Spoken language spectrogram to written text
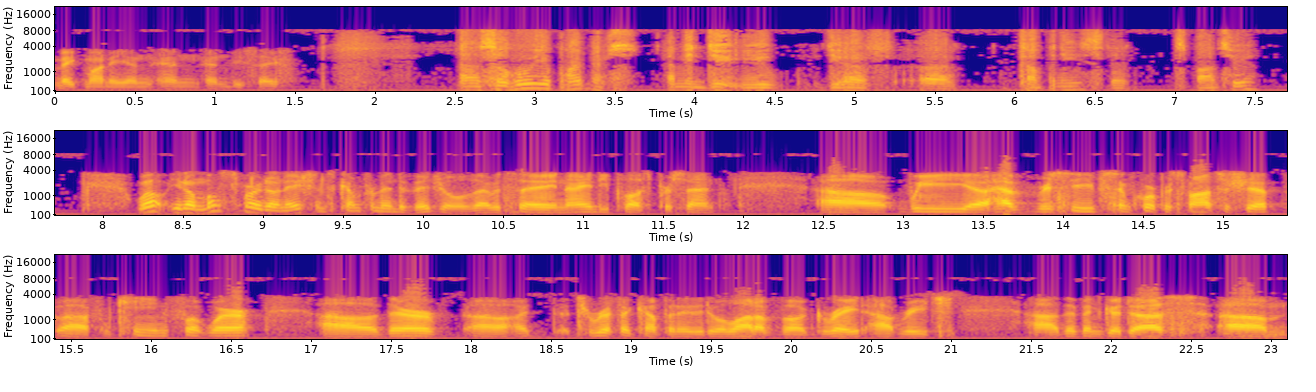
make money and and, and be safe. Uh, so who are your partners? I mean, do you do you have uh, companies that sponsor you? Well, you know, most of our donations come from individuals. I would say 90 plus percent. Uh, we uh, have received some corporate sponsorship uh, from Keen Footwear. Uh, they're uh, a terrific company. They do a lot of uh, great outreach. Uh, they've been good to us. Um,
